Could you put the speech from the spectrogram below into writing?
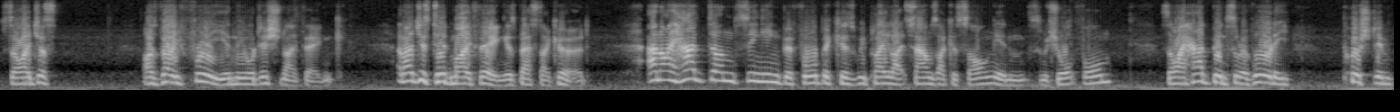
so I just, I was very free in the audition, I think, and I just did my thing as best I could. And I had done singing before because we play like sounds like a song in some short form, so I had been sort of already pushed in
